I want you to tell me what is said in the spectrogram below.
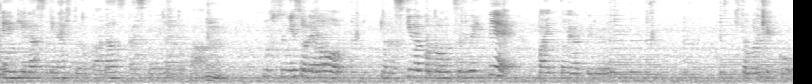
演技が好きな人とかダンスが好きな人とか、うん。もう普通にそれをなんか好きなことを続いてバイトをやってる人が結構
